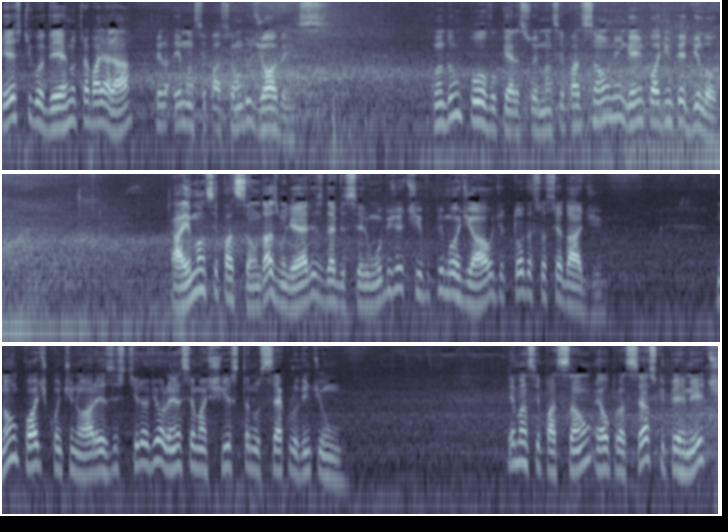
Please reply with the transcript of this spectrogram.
este governo trabalhará pela emancipação dos jovens. Quando um povo quer sua emancipação, ninguém pode impedi-lo. A emancipação das mulheres deve ser um objetivo primordial de toda a sociedade. Não pode continuar a existir a violência machista no século XXI. Emancipação é o processo que permite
